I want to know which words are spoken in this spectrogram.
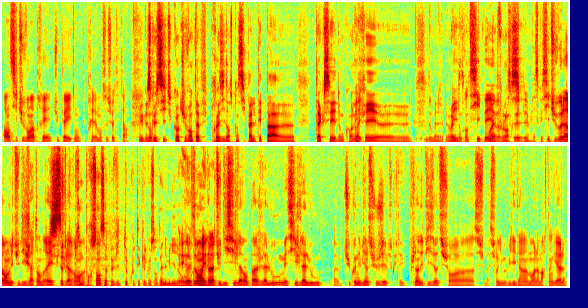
Par contre, si tu vends après, tu payes ton, tes prélèvements sociaux, etc. Oui, parce Donc- que si tu- quand tu vends ta résidence principale, t'es pas euh, taxé. Donc en Oui. effet, euh, Donc, euh, oui, donc anticiper. Ouais, euh, faut parce, que, parce que si tu veux la vendre, mais tu dis j'attendrai, si puis tu la vends. 30%, ça peut vite te coûter quelques centaines de milliers d'euros. Exactement. Et là, tu dis si je la vends pas, je la loue. Mais si je la loue, euh, tu connais bien le sujet parce que tu as eu plein d'épisodes sur, euh, sur, bah, sur l'immobilier dernièrement à la martingale.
